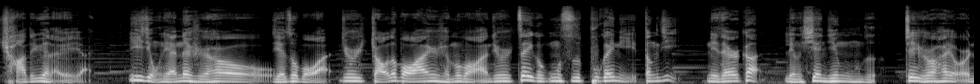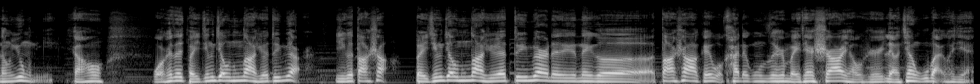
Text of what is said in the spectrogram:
查的越来越严。一九年的时候也做保安，就是找的保安是什么保安？就是这个公司不给你登记，你在这干领现金工资，这时候还有人能用你。然后我是在北京交通大学对面一个大厦，北京交通大学对面的那个大厦给我开的工资是每天十二小时两千五百块钱，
